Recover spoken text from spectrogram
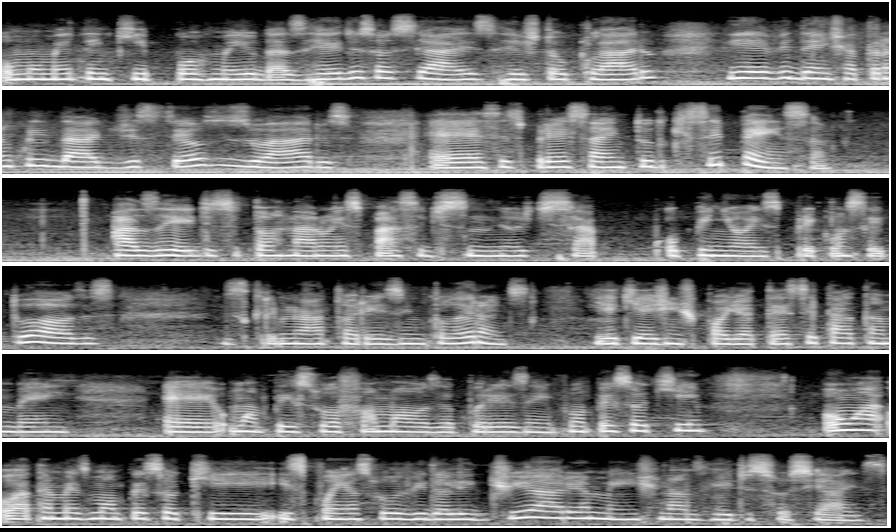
o momento em que, por meio das redes sociais, restou claro e evidente a tranquilidade de seus usuários é, se expressar em tudo que se pensa. As redes se tornaram um espaço de se noticiar opiniões preconceituosas, discriminatórias e intolerantes. E aqui a gente pode até citar também é, uma pessoa famosa, por exemplo, uma pessoa que ou, ou até mesmo uma pessoa que expõe a sua vida ali diariamente nas redes sociais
